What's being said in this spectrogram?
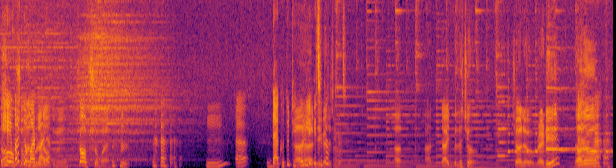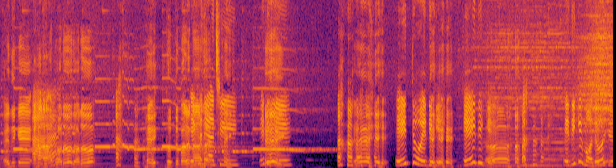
এবার তোমার পালা। সব সময়। দেখো তো ঠিক হ্যাঁ, করে হ্যাঁ, লেগেছে তো। ঠিক আছে। টাইট বেঁধেছো? চলো রেডি ধরো এদিকে ধরো ধরো। এই ধরতে পারে না। এখানে আছি। এদিকে। এই। তো এদিকে। এইদিকে। এদিকে মদন। এদিকে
